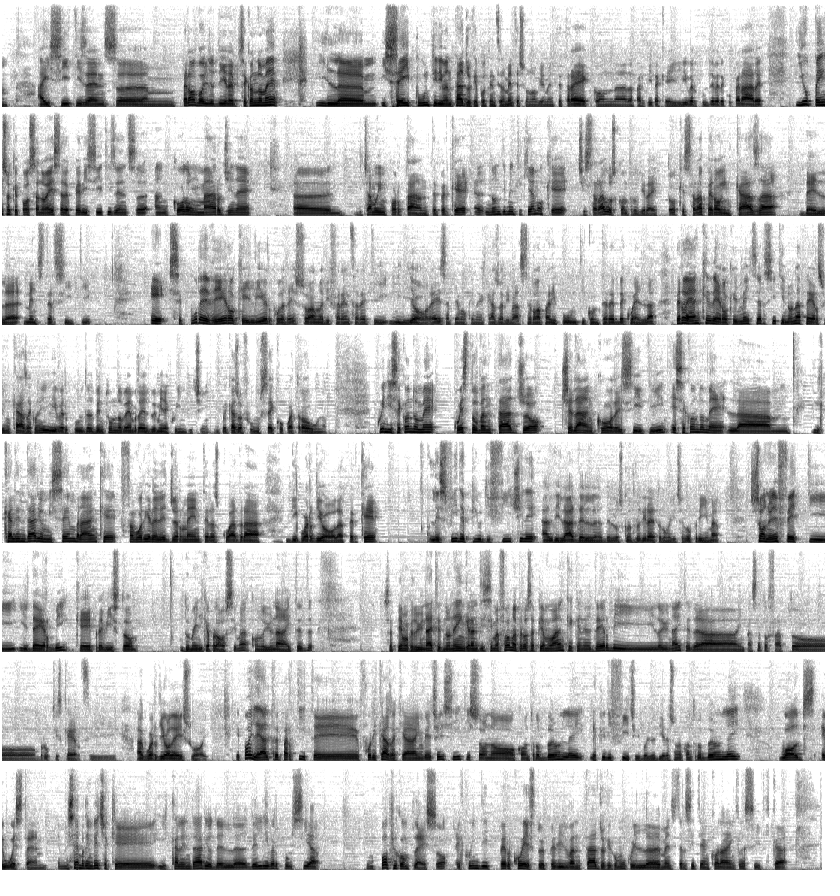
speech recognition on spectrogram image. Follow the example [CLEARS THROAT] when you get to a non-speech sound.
ai citizens, ehm, però voglio dire, secondo me il, ehm, i sei punti di vantaggio, che potenzialmente sono ovviamente tre con la partita che il Liverpool deve recuperare, io penso che possano essere per i citizens ancora un margine eh, diciamo importante perché eh, non dimentichiamo che ci sarà lo scontro diretto che sarà però in casa del Manchester City e seppure è vero che il Liverpool adesso ha una differenza reti migliore, sappiamo che nel caso arrivassero a pari punti conterebbe quella, però è anche vero che il Manchester City non ha perso in casa con il Liverpool dal 21 novembre del 2015, in quel caso fu un secco 4-1. Quindi secondo me questo vantaggio ce l'ha ancora il City e secondo me la il calendario mi sembra anche favorire leggermente la squadra di Guardiola perché le sfide più difficili, al di là del, dello scontro diretto, come dicevo prima, sono in effetti il derby che è previsto domenica prossima con lo United Sappiamo che lo United non è in grandissima forma, però sappiamo anche che nel derby lo United ha in passato fatto brutti scherzi a Guardiola e ai suoi. E poi le altre partite fuori casa che ha invece il City sono contro Burnley, le più difficili voglio dire, sono contro Burnley, Wolves e West Ham. E mi sembra invece che il calendario del, del Liverpool sia un po' più complesso e quindi per questo e per il vantaggio che comunque il Manchester City ancora ha in classifica,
